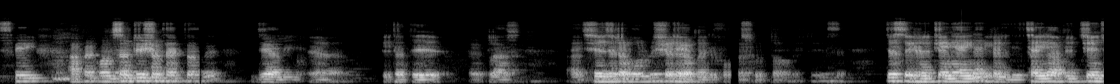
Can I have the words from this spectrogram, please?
স্পিক আপনার কনসেন্ট্রেশন থাকতে হবে যে আমি এটাতে ক্লাস সে যেটা বলবে সেটাই আপনাকে ফোকাস করতে হবে, ঠিক আছে? জাস্ট এখানে টেনে আই না এখানে চাইলে আপনি চেঞ্জ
